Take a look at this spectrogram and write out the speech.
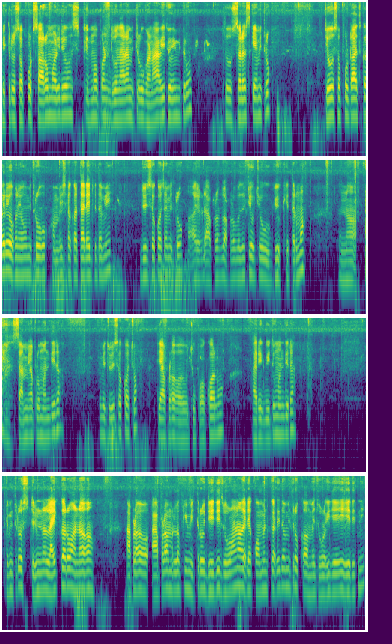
મિત્રો સપોર્ટ સારો મળી રહ્યો સ્ટ્રીમમાં પણ જોનારા મિત્રો ઘણા આવી જોઈએ મિત્રો. તો સરસ કે મિત્રો. જેવો સપોર્ટ આજ કર્યો અને એવો મિત્રો હંમેશા કરતા રહેજો તમે. જોઈ શકો છો મિત્રો અરે આપણો આપણો બધું કેવું કેવું ઉગ્યું ખેતરમાં. અને સામે આપણું મંદિર તમે જોઈ શકો છો. તે આપણો ઊંચું પહોંચવાનું. આ એક બીજું મંદિર તો મિત્રો સ્ટ્રીમને લાઈક કરો અને આપણા આપણા મતલબ કે મિત્રો જે જે હોય એટલે કોમેન્ટ કરી દો મિત્રો, કે અમે જોડાઈ જઈએ એ રીતની.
